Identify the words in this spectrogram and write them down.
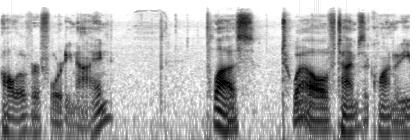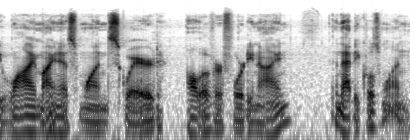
all over 49 plus 12 times the quantity y minus 1 squared all over 49 and that equals 1.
